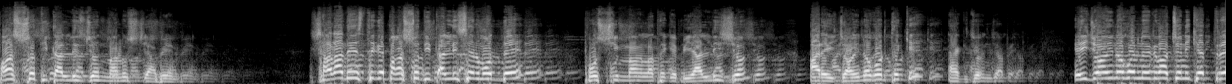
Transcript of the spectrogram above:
পাঁচশো তেতাল্লিশ জন মানুষ যাবেন। সারা দেশ থেকে পাঁচশো তেতাল্লিশের মধ্যে পশ্চিম বাংলা থেকে বিয়াল্লিশ জন আর এই জয়নগর থেকে একজন যাবে এই জয়নগর নির্বাচনী ক্ষেত্রে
